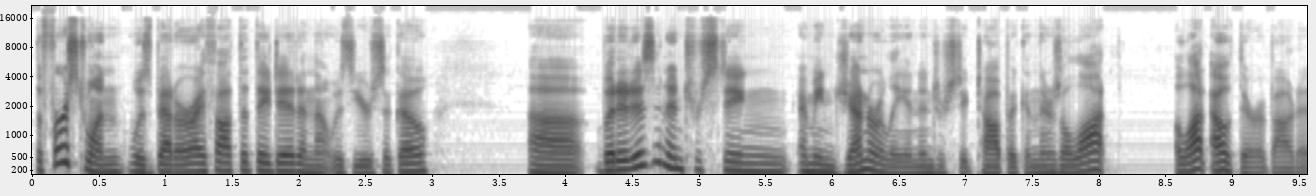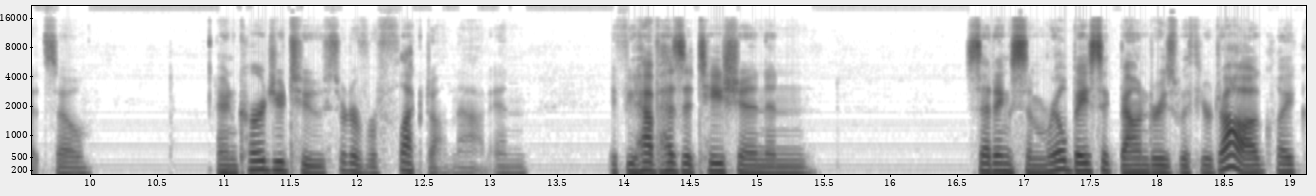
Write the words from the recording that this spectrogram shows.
The first one was better, I thought that they did, and that was years ago. Uh, but it is an interesting, I mean, generally an interesting topic, and there's a lot a lot out there about it. So I encourage you to sort of reflect on that. And if you have hesitation and setting some real basic boundaries with your dog, like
